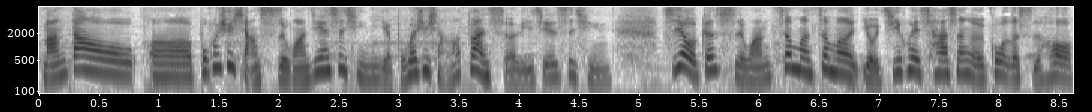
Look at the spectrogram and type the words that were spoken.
忙到呃不会去想死亡这件事情，也不会去想要断舍离这件事情。只有跟死亡这么这么有机会擦身而过的时候，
